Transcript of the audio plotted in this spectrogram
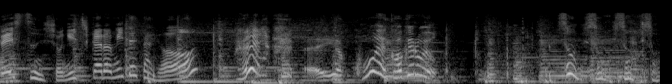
レッスン初日から見てたよえいや声かけろよそうそうそうそう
